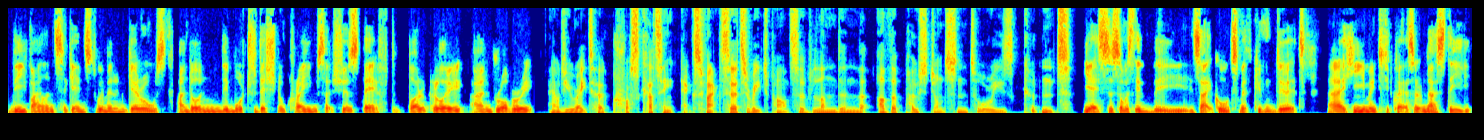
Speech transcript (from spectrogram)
the violence against women and girls and on the more traditional crimes such as theft, burglary, and robbery. How do you rate her cross cutting X factor to reach parts of London that other post Johnson Tories couldn't? Yes, it's obviously the Zac Goldsmith couldn't do it. Uh, he mounted quite a sort of nasty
